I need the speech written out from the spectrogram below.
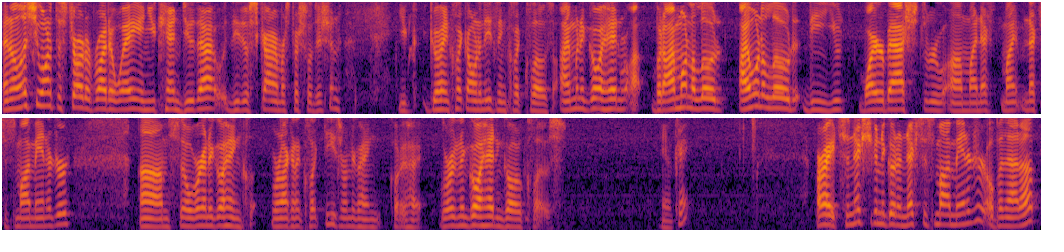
And unless you want it to start up right away, and you can do that with either Skyrim or Special Edition, you go ahead and click on one of these and click close. I'm going to go ahead, and, but I'm going to load. I want to load the Wrye Bash through um, my next my Nexus Mod Manager. Um, so we're going to go ahead and we're not going to click these. We're going to go ahead we're going to go ahead and go close. Okay. All right. So next you're going to go to Nexus Mod Manager. Open that up.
